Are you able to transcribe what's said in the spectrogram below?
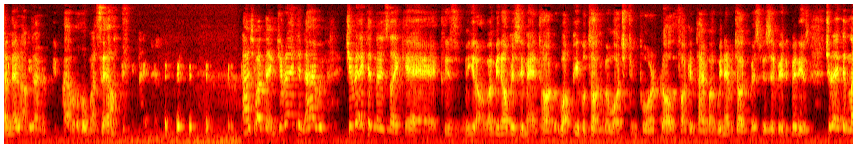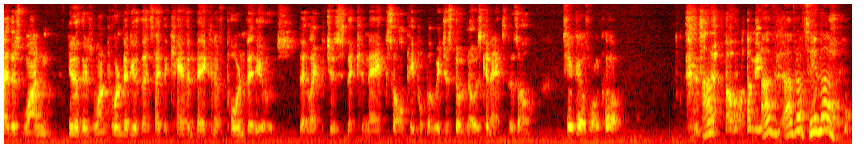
and then I'm down to be rabbit hole myself. That's one thing. Do you reckon? How, do you reckon there's like, uh, because you know, I mean, obviously, men talk. Well, people talk about watching porn all the fucking time, but we never talk about specific videos. Do you reckon like there's one? You know, there's one porn video that's like the Kevin Bacon of porn videos that like just that connects all people, but we just don't know is connected. Is all. Two girls, one cup. I- oh, I mean, I've, I've not seen that.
